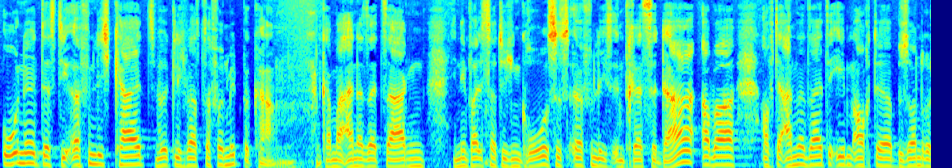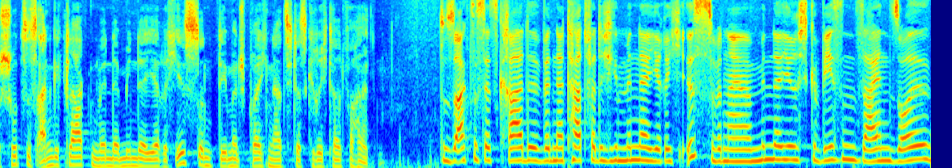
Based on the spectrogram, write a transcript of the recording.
ohne dass die Öffentlichkeit wirklich was davon mitbekam. Dann kann man einerseits sagen, in dem Fall ist natürlich ein großes öffentliches Interesse da, aber auf der anderen Seite Seite eben auch der besondere Schutz des Angeklagten, wenn der minderjährig ist und dementsprechend hat sich das Gericht halt verhalten. Du sagtest jetzt gerade, wenn der Tatverdächtige minderjährig ist, wenn er minderjährig gewesen sein soll,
